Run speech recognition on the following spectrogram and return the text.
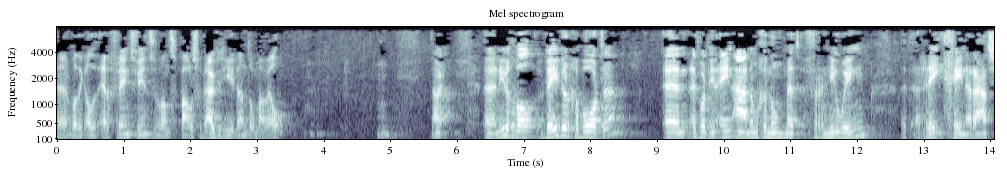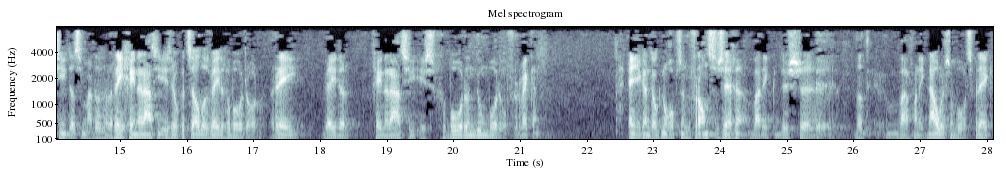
Uh, wat ik altijd erg vreemd vind, want Paulus gebruikt het hier dan toch maar wel. Hm? Nou ja. Uh, in ieder geval wedergeboorte. En het wordt in één adem genoemd met vernieuwing. Het regeneratie. Dat is, maar dat, regeneratie is ook hetzelfde als wedergeboorte hoor. Re, weder, generatie is geboren, doen worden of verwekken. En je kunt ook nog op zijn Frans zeggen, waar ik dus, uh, dat, waarvan ik nauwelijks een woord spreek,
